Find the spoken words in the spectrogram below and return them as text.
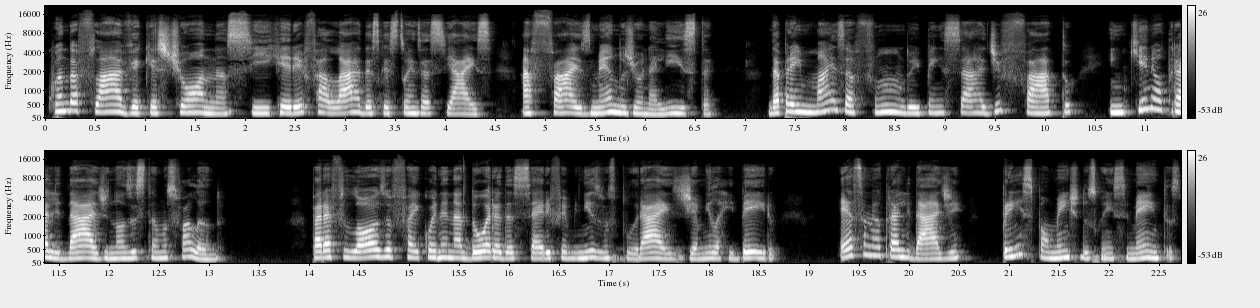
Quando a Flávia questiona se querer falar das questões raciais a faz menos jornalista, dá para ir mais a fundo e pensar de fato em que neutralidade nós estamos falando. Para a filósofa e coordenadora da série Feminismos Plurais, Jamila Ribeiro, essa neutralidade, principalmente dos conhecimentos,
